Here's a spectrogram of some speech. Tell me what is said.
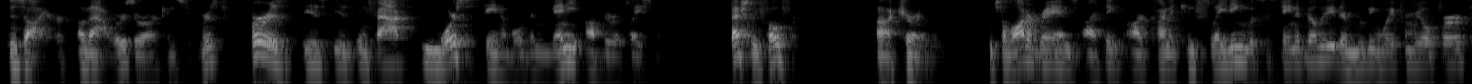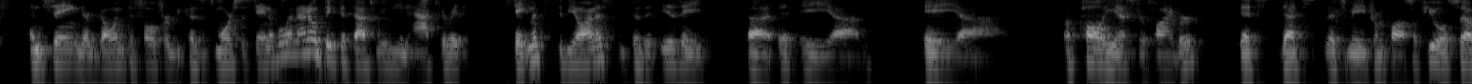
desire of ours or our consumers. Fur is, is, is in fact more sustainable than many of the replacements, especially faux fur uh, currently, which a lot of brands I think are kind of conflating with sustainability. They're moving away from real fur and saying they're going to faux fur because it's more sustainable. And I don't think that that's really an accurate statement, to be honest, because it is a uh, a a uh, a polyester fiber that's that's that's made from fossil fuel. So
